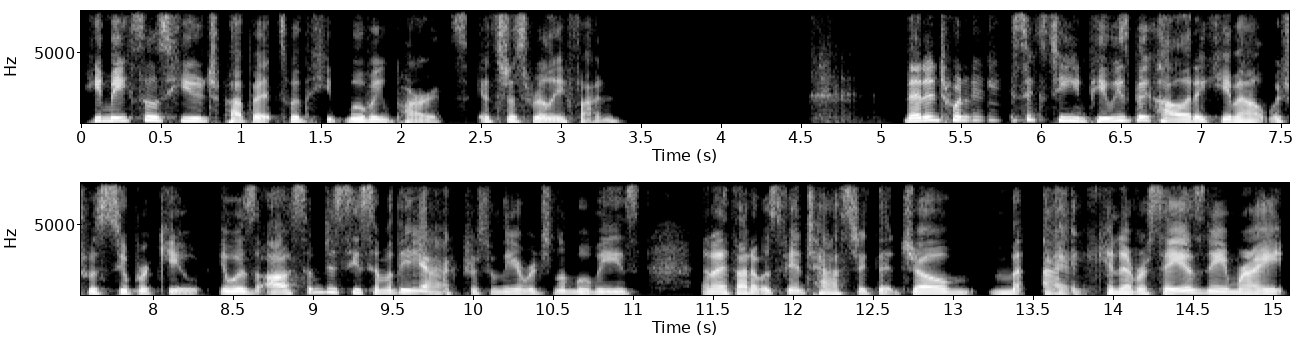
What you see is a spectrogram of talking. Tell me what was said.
He makes those huge puppets with moving parts. It's just really fun. Then in 2016, Pee Wee's Big Holiday came out, which was super cute. It was awesome to see some of the actors from the original movies, and I thought it was fantastic that Joe, I can never say his name right,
